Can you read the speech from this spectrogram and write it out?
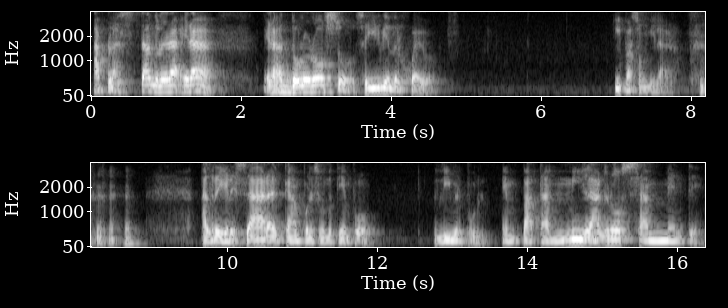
Aplastándolo. Era, era, era doloroso seguir viendo el juego. Y pasó un milagro. al regresar al campo en el segundo tiempo, Liverpool empata milagrosamente.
